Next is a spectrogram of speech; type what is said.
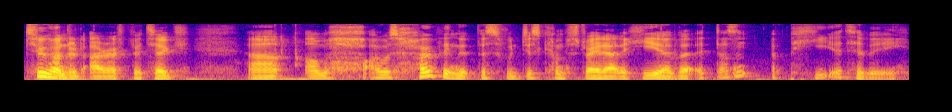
200 RF per tick. Uh, I was hoping that this would just come straight out of here, but it doesn't appear to be.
